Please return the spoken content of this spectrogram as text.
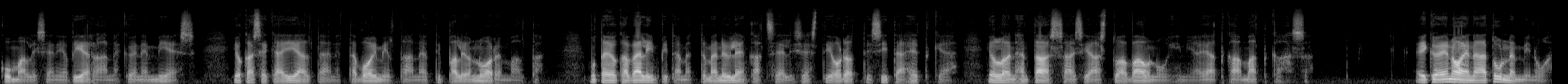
kummallisen ja vieraan näköinen mies, joka sekä iältään että voimiltaan näytti paljon nuoremmalta, mutta joka välinpitämättömän ylenkatseellisesti odotti sitä hetkeä, jolloin hän taas saisi astua vaunuihin ja jatkaa matkaansa. Eikö Eno enää tunne minua,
